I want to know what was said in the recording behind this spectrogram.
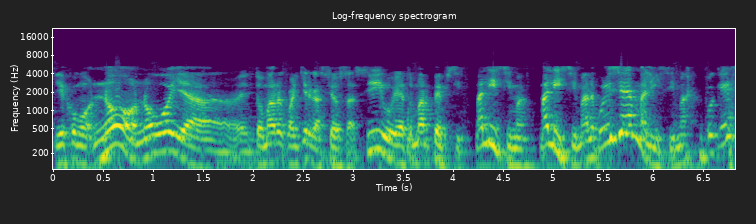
Y es como, no, no voy a eh, tomar cualquier gaseosa, sí voy a tomar Pepsi. Malísima, malísima, la publicidad es malísima, porque es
